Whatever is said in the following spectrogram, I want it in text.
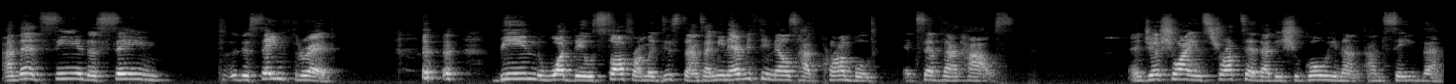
and then seeing the same, the same thread being what they saw from a distance. I mean, everything else had crumbled except that house. And Joshua instructed that they should go in and, and save them.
